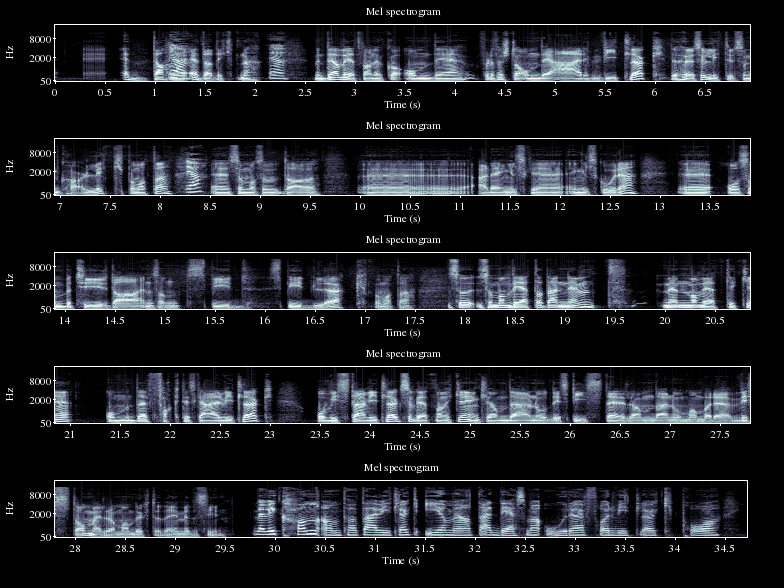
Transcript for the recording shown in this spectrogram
Edda, Ja. Edda-diktene. Ja. Men da vet man jo ikke om det for det første om det er hvitløk. Det høres jo litt ut som garlic, på en måte. Ja. Eh, som også da eh, er det engelske, engelske ordet. Eh, og som betyr da en sånn spyd, spydløk, på en måte. Så, så man vet at det er nevnt, men man vet ikke om det faktisk er hvitløk. Og hvis det er hvitløk, så vet man ikke egentlig om det er noe de spiste, eller om det er noe man bare visste om, eller om man brukte det i medisin. Men vi kan anta at det er hvitløk, i og med at det er det som er ordet for hvitløk på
